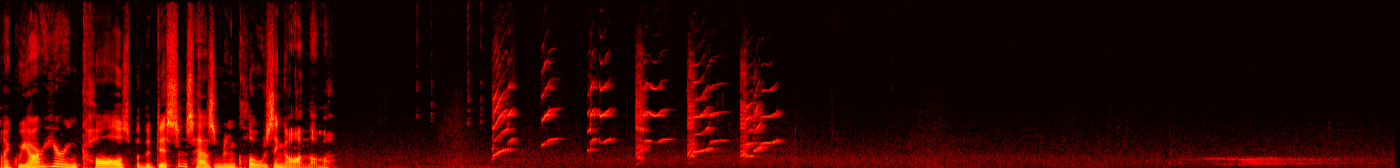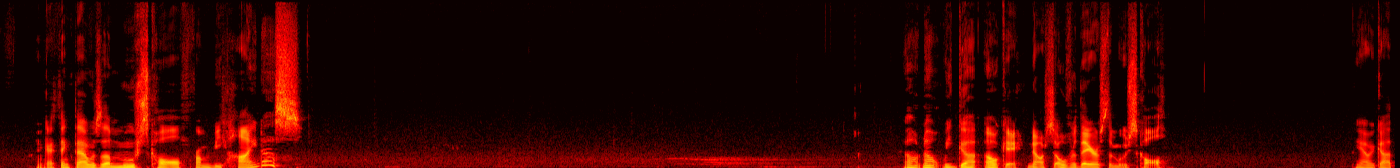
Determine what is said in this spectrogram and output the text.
Like, we are hearing calls, but the distance hasn't been closing on them. I think that was a moose call from behind us? Oh, no, we got... Okay, no, it's over there's the moose call. Yeah, we got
